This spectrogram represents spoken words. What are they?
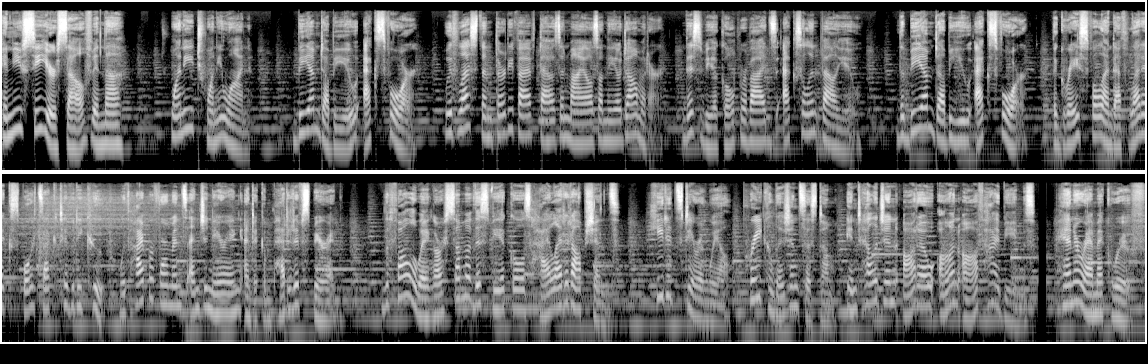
Can you see yourself in the 2021 BMW X4? With less than 35,000 miles on the odometer, this vehicle provides excellent value. The BMW X4, the graceful and athletic sports activity coupe with high-performance engineering and a competitive spirit. The following are some of this vehicle's highlighted options. Heated steering wheel, pre-collision system, intelligent auto on-off high beams, panoramic roof,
